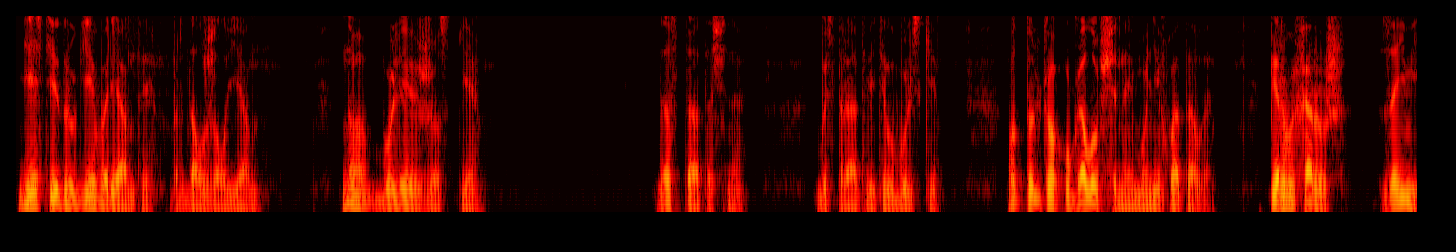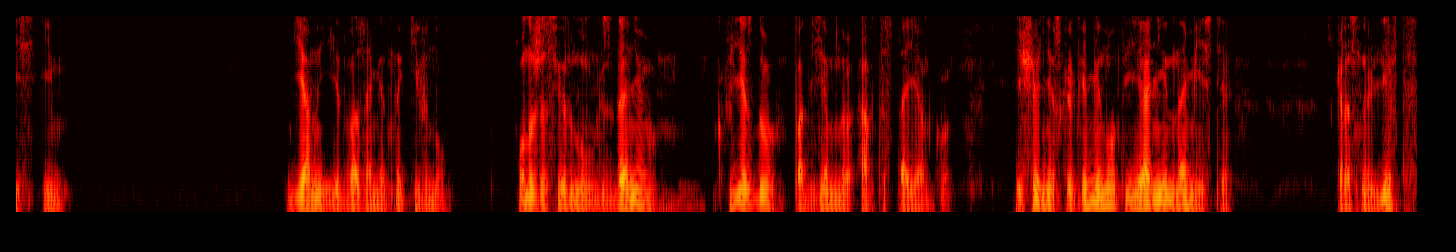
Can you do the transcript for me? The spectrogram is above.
«Есть и другие варианты», – продолжал Ян, – «но более жесткие». «Достаточно», – быстро ответил Вольский. «Вот только уголовщины ему не хватало. Первый хорош, займись им». Ян едва заметно кивнул. Он уже свернул к зданию, к въезду в подземную автостоянку. Еще несколько минут, и они на месте – Скоростной лифт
